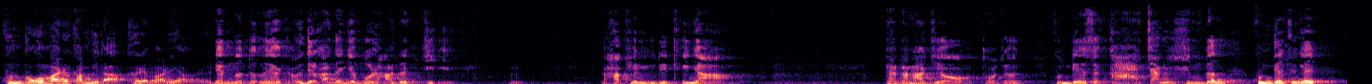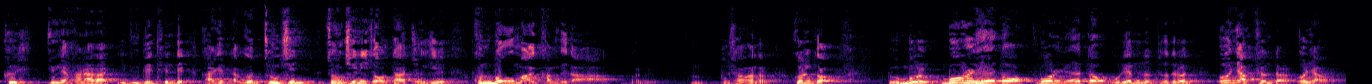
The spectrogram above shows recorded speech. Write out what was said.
군보고 말려 갑니다. 그래 말이야. 랩노트 은행 어딜 가든지 뭘 하든지 하필 UDT냐? 대단하지요. 도저 군대에서 가장 힘든 군대 중에 그 중에 하나가 이 UDT인데 가겠다. 그건 정신 정신이 좋다. 정신이 군보고만 갑니다. 음, 부상하는 그러니까 그 뭘, 뭘 해도, 뭘 해도 우리 엠런트들은 언약 전달, 언약.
